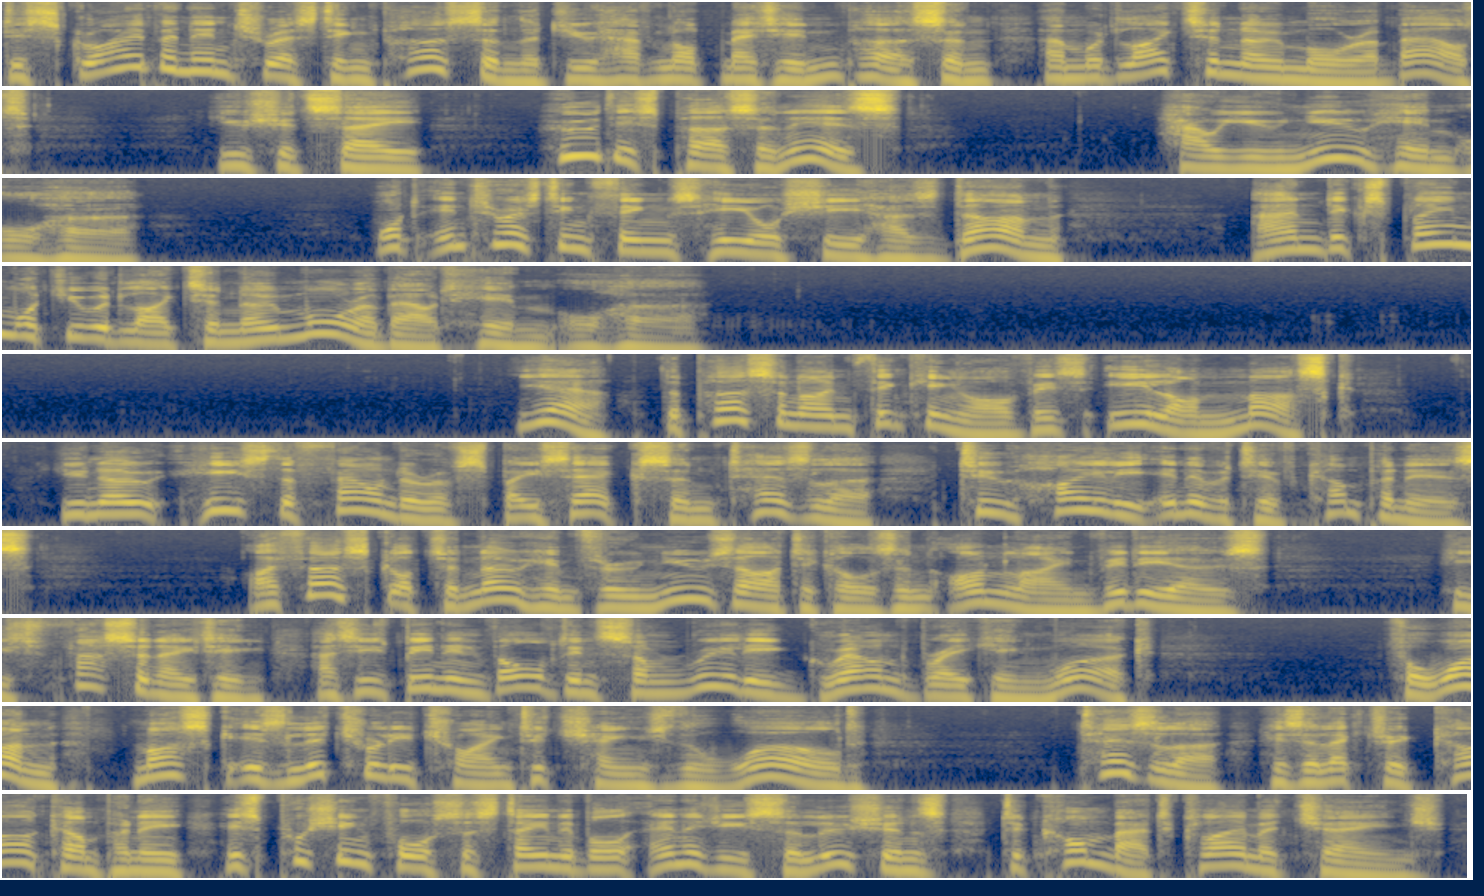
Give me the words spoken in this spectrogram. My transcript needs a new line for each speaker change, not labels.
Describe an interesting person that you have not met in person and would like to know more about. You should say who this person is, how you knew him or her, what interesting things he or she has done, and explain what you would like to know more about him or her. Yeah, the person I'm thinking of is Elon Musk. You know, he's the founder of SpaceX and Tesla, two highly innovative companies. I first got to know him through news articles and online videos. He's fascinating as he's been involved in some really groundbreaking work. For one, Musk is literally trying to change the world. Tesla, his electric car company, is pushing for sustainable energy solutions to combat climate change.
